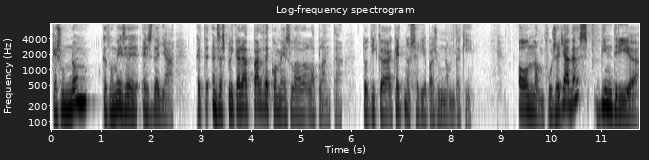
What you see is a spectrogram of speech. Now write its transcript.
que és un nom que només és, és d'allà, que ens explicarà part de com és la, la planta, tot i que aquest no seria pas un nom d'aquí. El nom fusellades vindria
